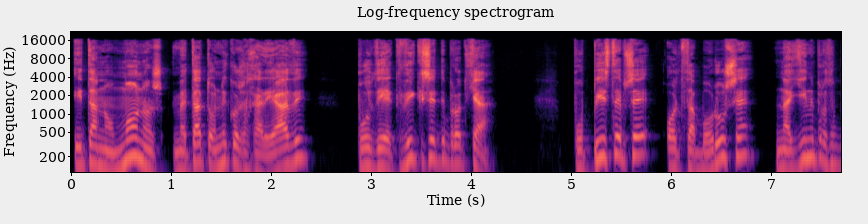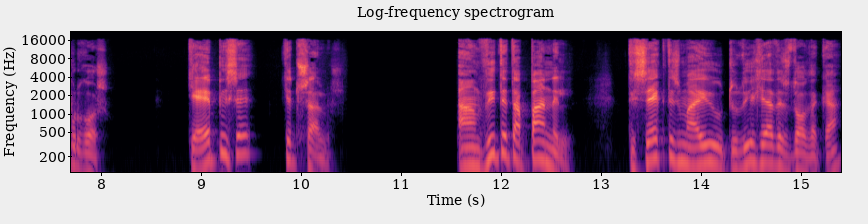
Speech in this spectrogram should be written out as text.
ήταν ο μόνος μετά τον Νίκο Ζαχαριάδη που διεκδίκησε την πρωτιά. Που πίστεψε ότι θα μπορούσε να γίνει πρωθυπουργός. Και έπεισε και τους άλλους. Αν δείτε τα πάνελ της 6ης Μαΐου του 2012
